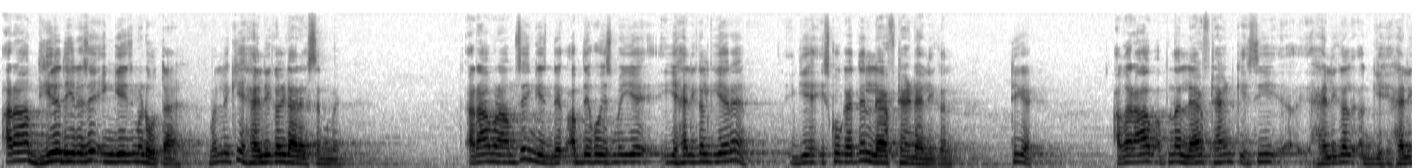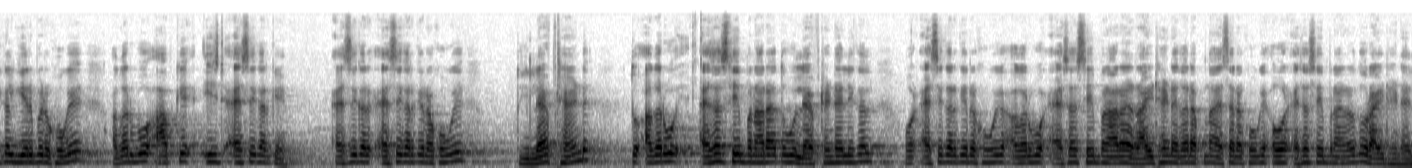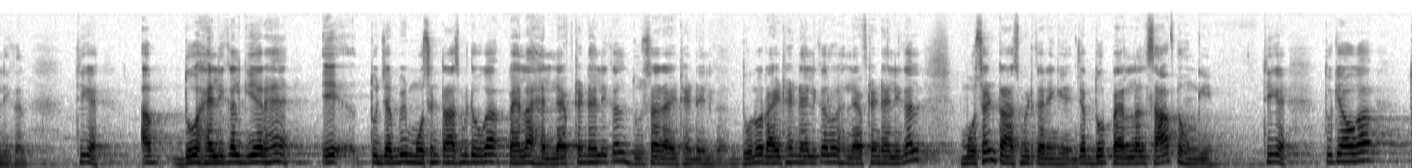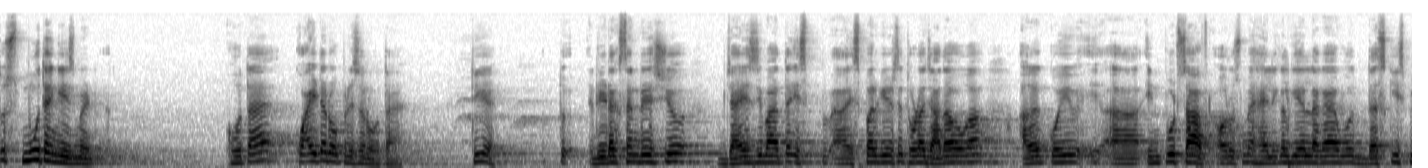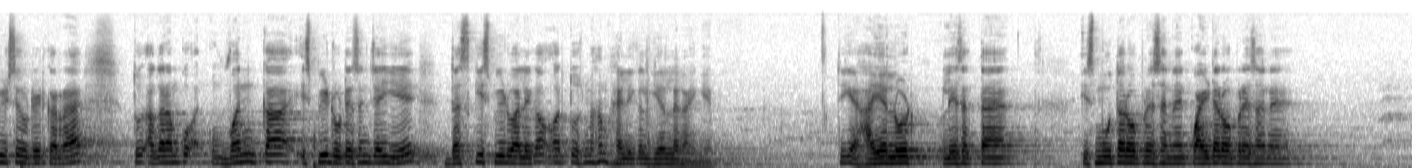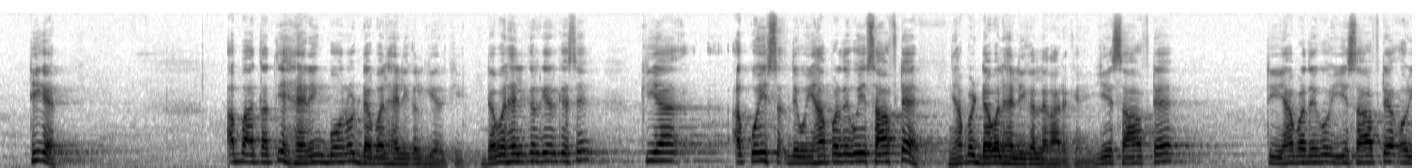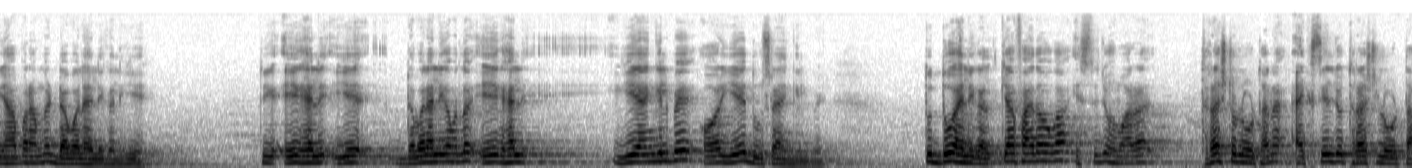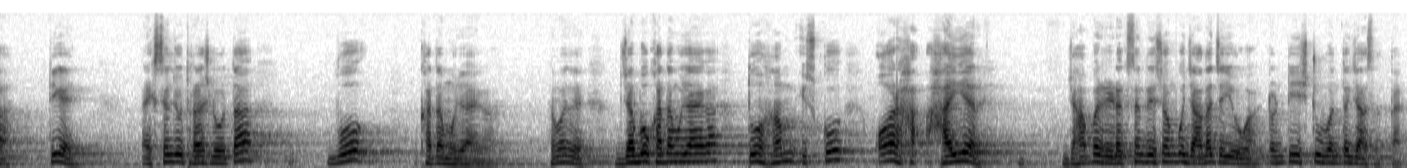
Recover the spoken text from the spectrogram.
आराम धीरे धीरे से इंगेजमेंट होता है। मतलब कि हेलिकल डायरेक्शन में। आराम आराम से इंगेज देखो अब देखो इसमें ये ये हेलिकल गियर है। ये इसको कहते हैं लेफ़्ट हैंड हेलिकल ठीक है? अगर आप अपना लेफ़्ट हैंड किसी हेलिकल हेलिकल गियर पे रखोगे, अगर वो आपके ईस्ट ऐसे करके, ऐसे कर ऐसे करके रखोगे तो ये लेफ़्ट हैंड तो अगर वो ऐसा सेप बना रहा है तो वो लेफ़्ट हैंड हेलिकल और ऐसे करके रखोगे, अगर वो ऐसा सेप बना रहा है राइट हैंड अगर अपना ऐसा रखोगे और ऐसा सेप बना रहा है तो राइट हैंड हेलिकल ठीक है? अब दो हेलिकल गियर हैं, ए तो जब भी मोशन ट्रांसमिट होगा, पहला है लेफ़्ट हैंड हेलिकल दूसरा राइट हैंड हेलिकल दोनों राइट हैंड हेलिकल और left hand helical motion transmit करेंगे, जब दो पैरेलल साफ्ट होंगी, ठीक है? तो क्या होगा? तो स्मूथ एंगेजमेंट होता है क्वाइटर ऑपरेशन होता है, ठीक है? तो रिडक्शन रेशियो ज़ाहिर सी बात है, इस स्पर गियर से थोड़ा ज़्यादा होगा। अगर कोई इनपुट साफ्ट और उसमें हेलिकल गियर लगा है, वो 10 की स्पीड से रोटेट कर रहा है तो अगर हमको वन का स्पीड रोटेशन चाहिए 10 की स्पीड वाले का, और तो उसमें हम हेलिकल गियर लगाएँगे। ठीक है हायर लोड ले सकता है स्मूथर ऑपरेशन है क्वाइटर ऑपरेशन है। ठीक है? अब बात आती है हेरिंग बोन और डबल हेलिकल गियर की। डबल हेलिकल गियर कैसे? कि या अब कोई देखो यहाँ पर देखो ये साफ्ट है, यहाँ पर डबल हेलिकल लगा रखे हैं। ये साफ्ट है तो यहाँ पर देखो ये साफ्ट है और यहाँ पर हमने डबल हेलिकल ये। ठीक है, एक हेली ये डबल हेली का मतलब एक हेली ये एंगल पे और ये दूसरा एंगल पे। तो दो हेलिकल क्या फ़ायदा होगा? इससे जो हमारा थ्रस्ट लोड था ना एक्सेल जो थ्रस्ट लोड था, ठीक है? एक्सेल जो थ्रस्ट लोड था, वो ख़त्म हो जाएगा। समझ गए जब वो ख़त्म हो जाएगा तो हम इसको और हाइयर जहाँ पर रिडक्शन रेशियो हमको ज़्यादा चाहिए होगा ट्वेंटी टू वन तक जा सकता है।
